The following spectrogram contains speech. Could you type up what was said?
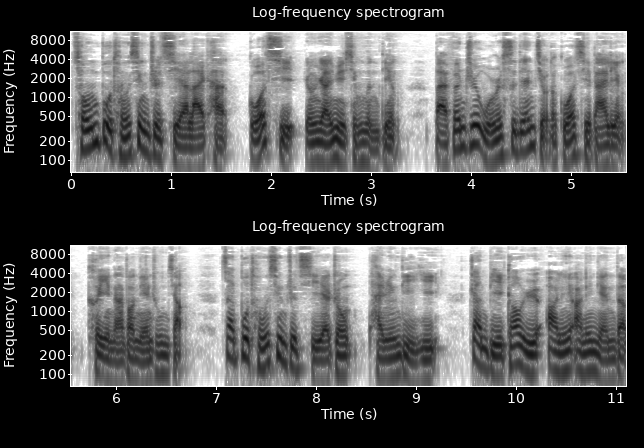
从不同性质企业来看。国企仍然运行稳定，百分之五十四点九的国企白领可以拿到年终奖，在不同性质企业中排名第一，占比高于二零二零年的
